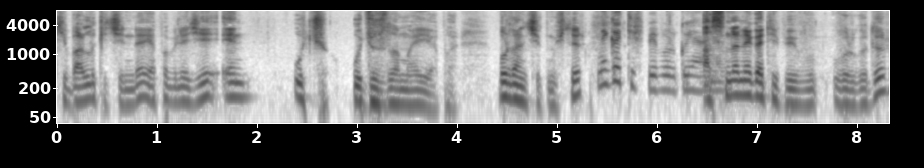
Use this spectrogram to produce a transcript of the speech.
kibarlık içinde yapabileceği en uç ucuzlamayı yapar. Buradan çıkmıştır. Negatif bir vurgu yani. Aslında negatif bir vurgudur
